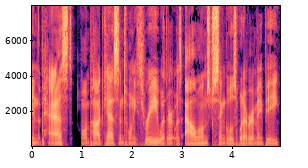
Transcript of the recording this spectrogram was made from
in the past on podcasts in 23, whether it was albums, singles, whatever it may be.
